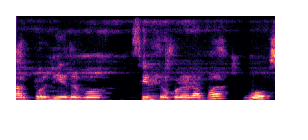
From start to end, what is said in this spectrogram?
তারপর দিয়ে দেব সিদ্ধ করে রাখা গোস।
